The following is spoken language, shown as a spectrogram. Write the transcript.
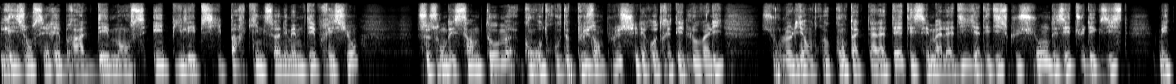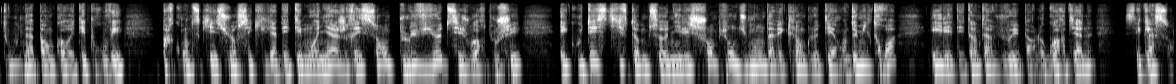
Lésions cérébrales, démence, épilepsie, Parkinson et même dépression, ce sont des symptômes qu'on retrouve de plus en plus chez les retraités de l'Ovalie. Sur le lien entre contact à la tête et ces maladies, il y a des discussions, des études existent, mais tout n'a pas encore été prouvé. Par contre, ce qui est sûr, c'est qu'il y a des témoignages récents, plus vieux de ces joueurs touchés. Écoutez Steve Thompson, il est champion du monde avec l'Angleterre en 2003 et il était interviewé par le Guardian. C'est glaçant.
